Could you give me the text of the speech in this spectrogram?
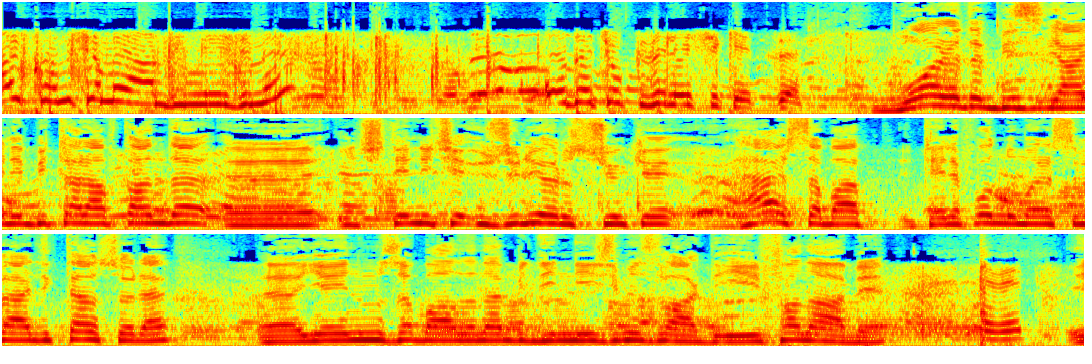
Var konuşamayan dinleyicimiz. O da çok güzel eşlik etti. Bu arada biz yani bir taraftan da e, içten içe üzülüyoruz çünkü her sabah telefon numarası verdikten sonra e, yayınımıza bağlanan bir dinleyicimiz vardı İrfan abi. Evet. E,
